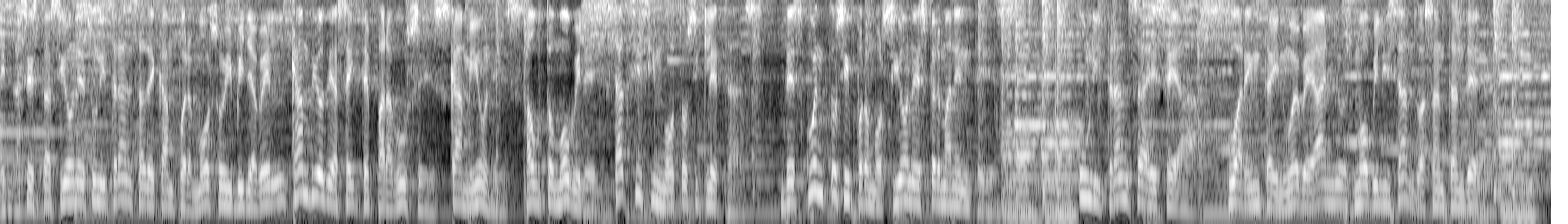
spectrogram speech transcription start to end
En las estaciones Unitransa de Campo Hermoso y Villabel, cambio de aceite para buses, camiones, automóviles, taxis y motocicletas. Descuentos y promociones permanentes. Unitransa SA, 49 años movilizando a Santander.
